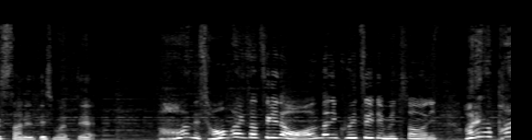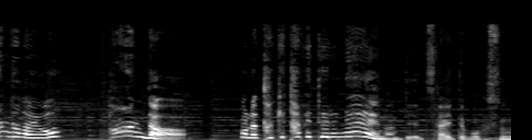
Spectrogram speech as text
ーされてしまって。なんで上海雑技団はあんなに食いついて見てたのにあれがパンダだよ。パンダ。ほら竹食べてるね。なんて伝えてもすご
